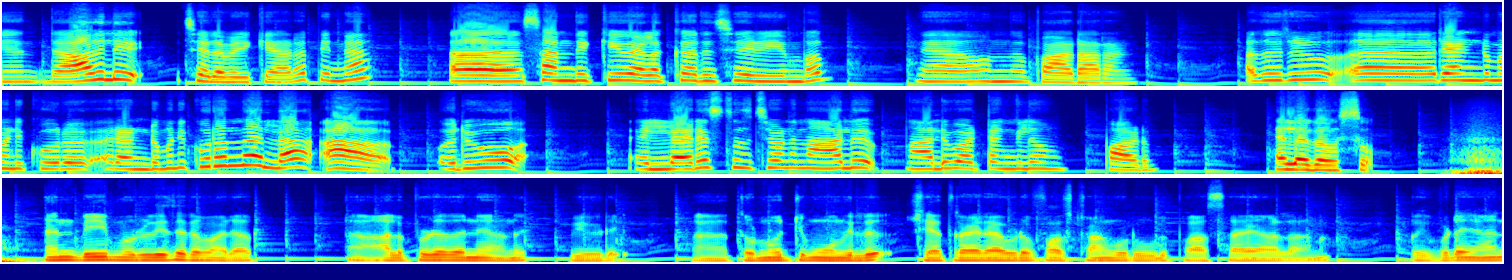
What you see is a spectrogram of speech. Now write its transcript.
ഞാൻ രാവിലെ ചിലവഴിക്കാറ്. പിന്നെ സന്ധ്യക്ക് വിളക്ക് അത് ചെഴിയുമ്പം ഒന്ന് പാടാറാണ് അതൊരു രണ്ട് മണിക്കൂർ രണ്ട് മണിക്കൂറൊന്നുമല്ല. ആ ഒരു എല്ലാവരെയും സ്തുതിച്ചുകൊണ്ട് നാല് നാല് പാട്ടെങ്കിലും പാടും. എല്ലാ ദിവസവും. ഞാൻ ബി മുരളീധരമാരാ ആലപ്പുഴ തന്നെയാണ് വീട്. തൊണ്ണൂറ്റി മൂന്നിൽ ക്ഷേത്രകലാവിടെ ഫസ്റ്റ് റാങ്കോട് കൂടി പാസ്സായ ആളാണ്. അപ്പോൾ ഇവിടെ ഞാൻ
